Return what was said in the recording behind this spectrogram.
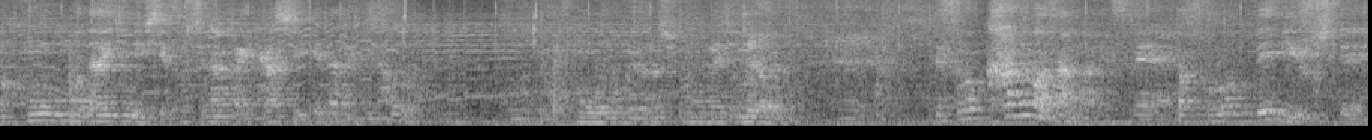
まあ、今後も大事にしてそしてなんか生かしていけたらいいなと思ってます。今後ともよろしくお願いします。でそのカズマさんがですねソロデビューして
